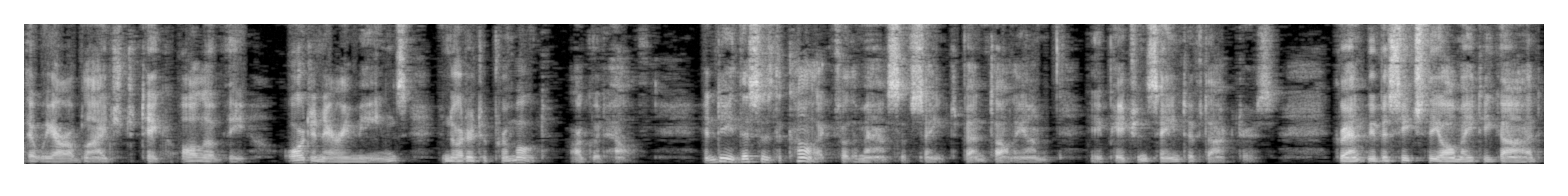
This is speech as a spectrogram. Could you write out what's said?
that we are obliged to take all of the ordinary means in order to promote our good health. Indeed, this is the collect for the Mass of Saint Pantaleon, a patron saint of doctors. Grant, we beseech thee, Almighty God,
